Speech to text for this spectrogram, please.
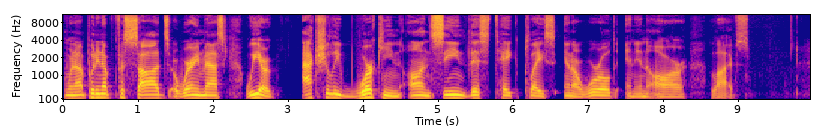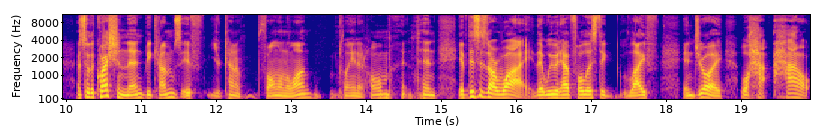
we're not putting up facades or wearing masks. We are actually working on seeing this take place in our world and in our lives. And so the question then becomes if you're kind of following along, playing at home, then if this is our why, that we would have holistic life and joy, well, how? how?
